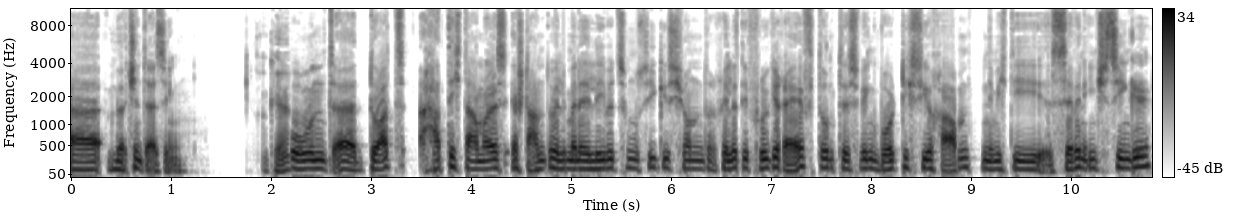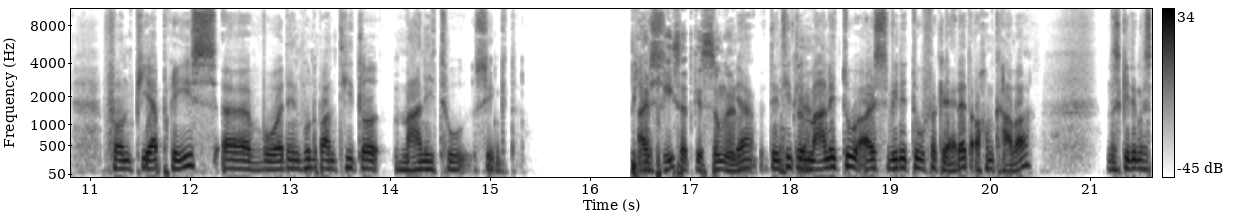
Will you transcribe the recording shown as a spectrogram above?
äh, Merchandising. Okay. Und äh, dort hatte ich damals erstanden, weil meine Liebe zur Musik ist schon relativ früh gereift und deswegen wollte ich sie auch haben, nämlich die 7-Inch-Single von Pierre Brice, äh, wo er den wunderbaren Titel Manitou singt. Pierre als- Brice hat gesungen. Ja, den Okay. Titel Manitou als Winnetou verkleidet, auch am Cover. Und es geht irgendwie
